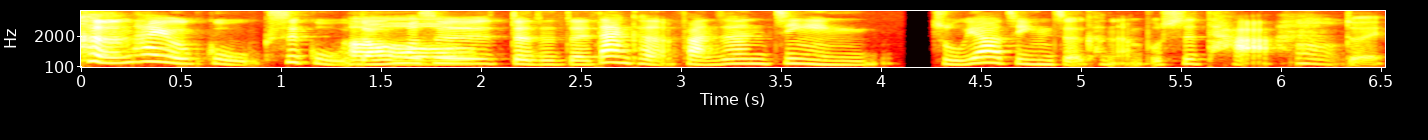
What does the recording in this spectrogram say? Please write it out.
可能他有股是股东，哦或是对对对，但可能反正经营主要经营者可能不是他，嗯，对。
